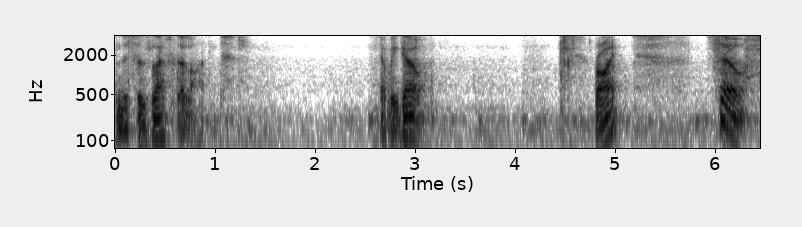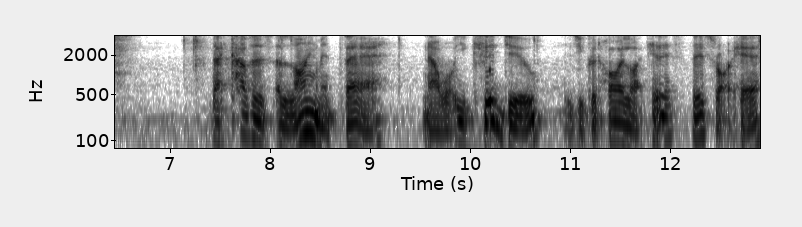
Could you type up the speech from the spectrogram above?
And this is left aligned. There we go. Right? So that covers alignment there. Now what you could do is you could highlight this, this right here,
